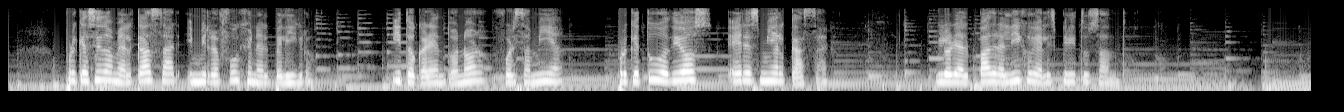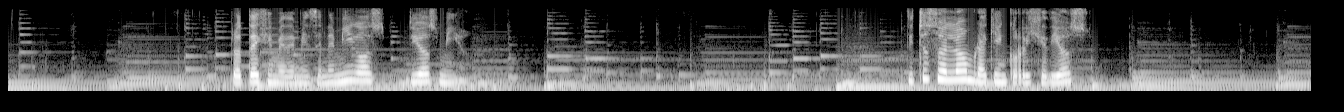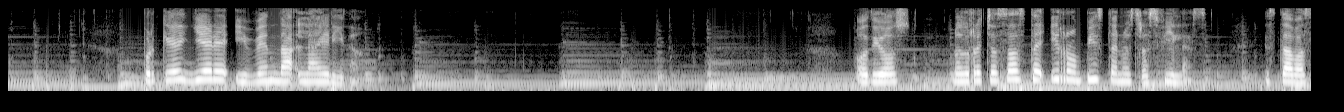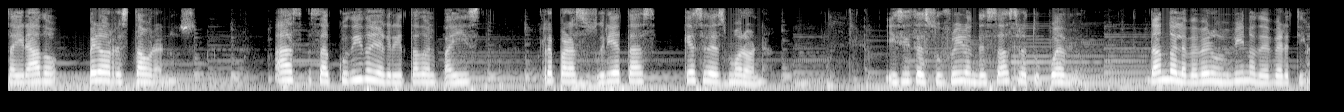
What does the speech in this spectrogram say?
porque has sido mi alcázar y mi refugio en el peligro. Y tocaré en tu honor, fuerza mía, porque tú, oh Dios, eres mi alcázar. Gloria al Padre, al Hijo y al Espíritu Santo. Protégeme de mis enemigos, Dios mío. Dichoso el hombre a quien corrige Dios. Porque Él hiere y venda la herida. Oh Dios, nos rechazaste y rompiste nuestras filas. Estabas airado, pero restauranos. Has sacudido y agrietado el país, repara sus grietas, que se desmorona. Hiciste sufrir un desastre a tu pueblo dándole a beber un vino de vértigo.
